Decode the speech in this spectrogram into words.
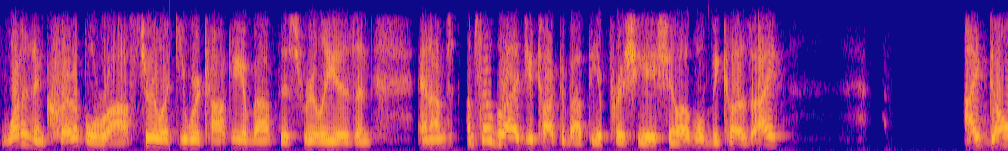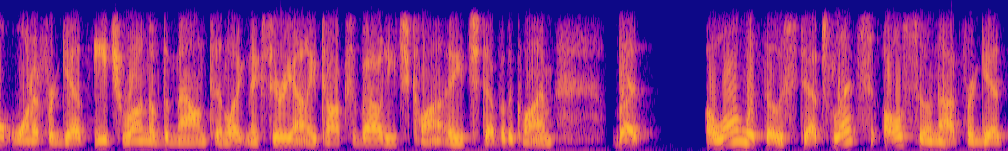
what an incredible roster, like you were talking about. This really is, and and I'm I'm so glad you talked about the appreciation level because I I don't want to forget each rung of the mountain, like Nick Sirianni talks about each climb, each step of the climb. But along with those steps, let's also not forget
